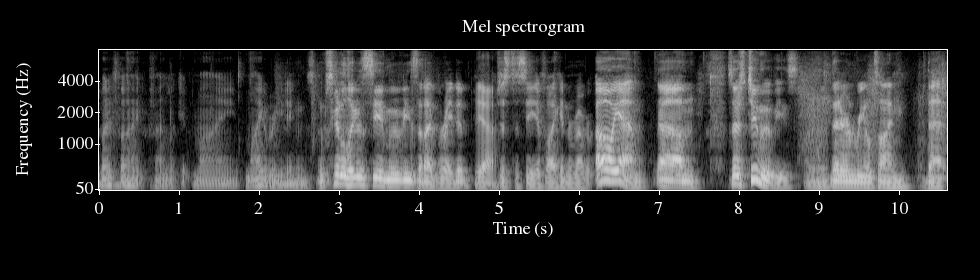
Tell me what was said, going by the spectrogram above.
What if I if I look at my my readings? I'm just gonna look to see movies that I've rated Yeah. just to see if I can remember. Oh yeah. Um. So there's two movies Mhm. that are in real time that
